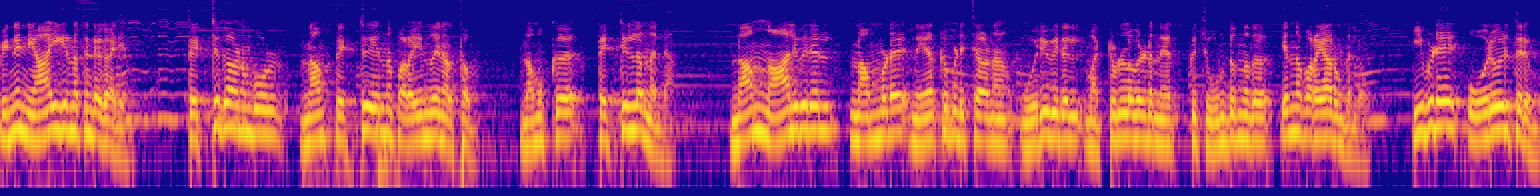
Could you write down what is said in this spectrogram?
പിന്നെ ന്യായീകരണത്തിന്റെ കാര്യം. തെറ്റ് കാണുമ്പോൾ നാം തെറ്റ് എന്ന് പറയുന്നതിനർത്ഥം നമുക്ക് തെറ്റില്ലെന്നല്ല. നാം നാല് വിരൽ നമ്മുടെ നേർക്ക് പിടിച്ചാണ് ഒരു വിരൽ മറ്റുള്ളവരുടെ നേർക്ക് ചൂണ്ടുന്നത് എന്ന് പറയാറുണ്ടല്ലോ. ഇവിടെ ഓരോരുത്തരും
